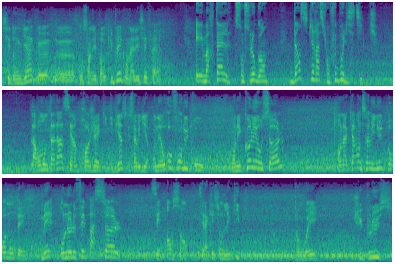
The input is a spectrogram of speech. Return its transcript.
c'est donc bien qu'on ne s'en est pas occupé, qu'on a laissé faire. Et martèle son slogan d'inspiration footballistique. La remontada, c'est un projet qui dit bien ce que ça veut dire. On est au fond du trou, on est collé au sol, on a 45 minutes pour remonter. Mais on ne le fait pas seul, c'est ensemble. C'est la question de l'équipe. Donc vous voyez, je suis plus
